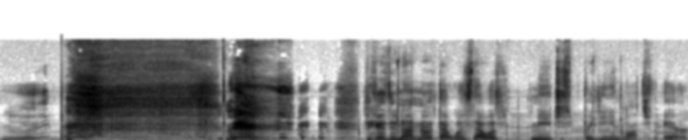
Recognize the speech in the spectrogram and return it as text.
you guys did not know what that was, that was me just breathing in lots of air.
